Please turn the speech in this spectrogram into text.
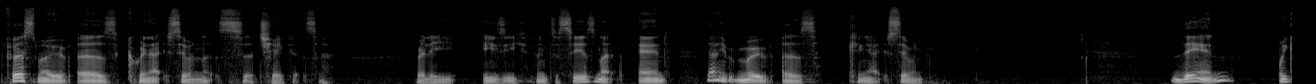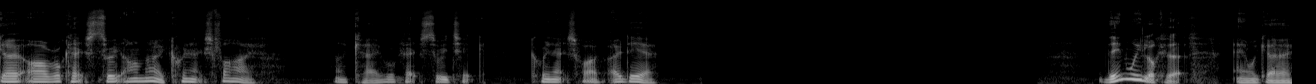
The first move is Queen H7. It's a check. It's a really easy thing to see, isn't it? And the only move is King H7. Then we go, oh, Rook H3. Oh no, Queen H5. Okay, Rook H3 check, Queen H5. Oh dear. Then we look at it and we go,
